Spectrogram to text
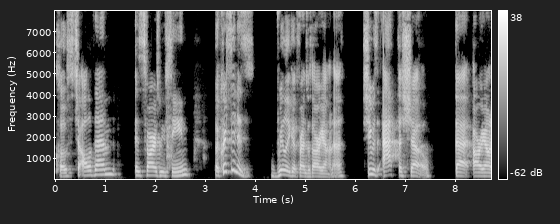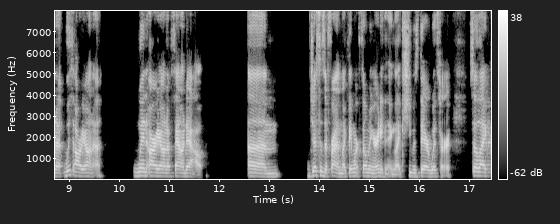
close to all of them as far as we've seen. But Kristen is really good friends with Ariana. She was at the show that Ariana with Ariana when Ariana found out. Um, just as a friend, like they weren't filming or anything. Like she was there with her. So like,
